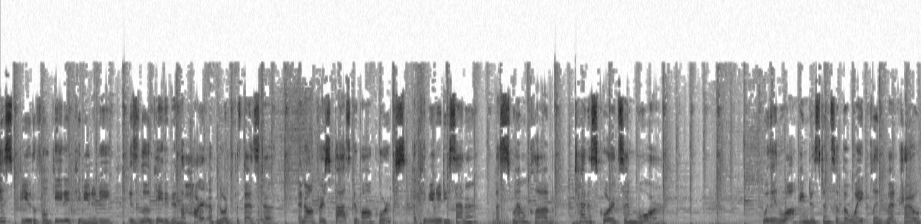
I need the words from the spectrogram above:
This beautiful gated community is located in the heart of North Bethesda and offers basketball courts, a community center, a swim club, tennis courts, and more. Within walking distance of the White Flint Metro,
